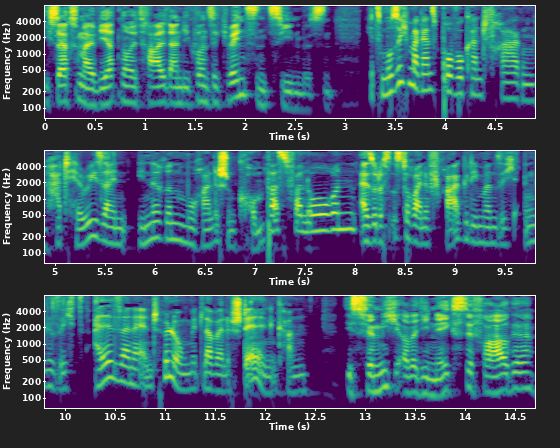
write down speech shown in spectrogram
ich sag's mal, wertneutral dann die Konsequenzen ziehen müssen. Jetzt muss ich mal ganz provokant fragen, hat Harry seinen inneren moralischen Kompass verloren? Also das ist doch eine Frage, die man sich angesichts all seiner Enthüllung mittlerweile stellen kann. Ist für mich aber die nächste Frage,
